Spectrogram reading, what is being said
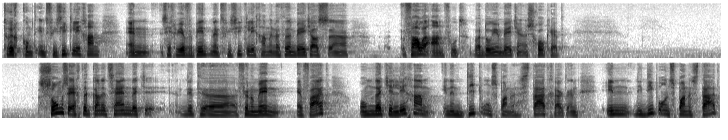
terugkomt in het fysiek lichaam en zich weer verbindt met het fysieke lichaam en dat het een beetje als uh, vallen aanvoelt, waardoor je een beetje een schok hebt. Soms echter kan het zijn dat je dit uh, fenomeen ervaart omdat je lichaam in een diep ontspannen staat geraakt. En in die diepe ontspannen staat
